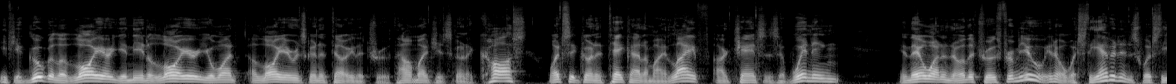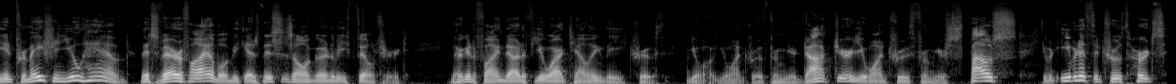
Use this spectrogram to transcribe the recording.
If you Google a lawyer, you need a lawyer. You want a lawyer who's going to tell you the truth. How much it's going to cost? What's it going to take out of my life? Our chances of winning? And they'll want to know the truth from you. You know, what's the evidence? What's the information you have that's verifiable? Because this is all going to be filtered. They're going to find out if you are telling the truth. You, you want truth from your doctor. You want truth from your spouse. Even if the truth hurts,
